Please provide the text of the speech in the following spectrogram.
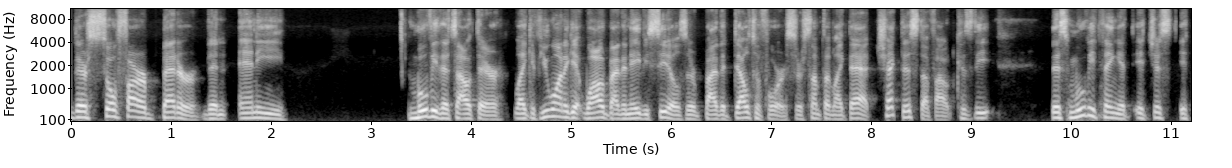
they're so far better than any movie that's out there. Like if you want to get wowed by the Navy SEALs or by the Delta Force or something like that, check this stuff out because the this movie thing it it just it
